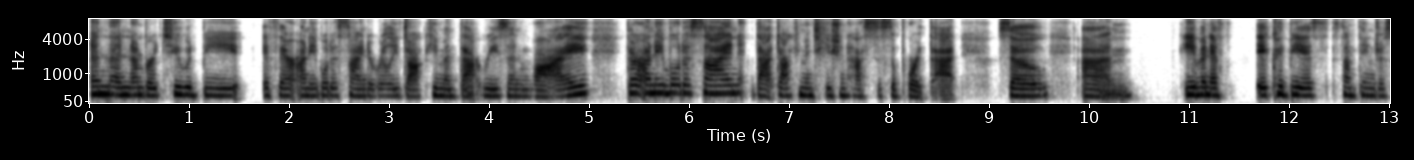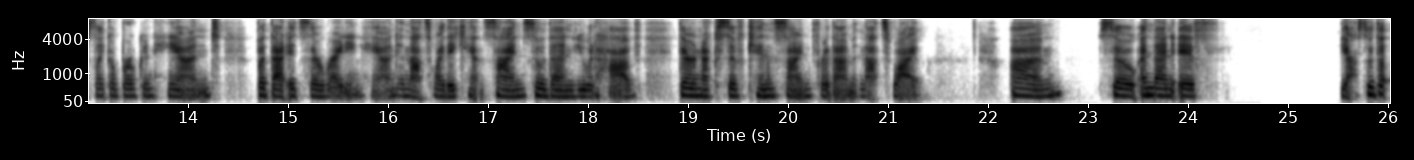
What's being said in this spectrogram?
And then number two would be if they're unable to sign to really document that reason why they're unable to sign, that documentation has to support that. So um, even if it could be as something just like a broken hand, but that it's their writing hand and that's why they can't sign. So then you would have their next of kin sign for them and that's why. Um, so, and then if, yeah, so the,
